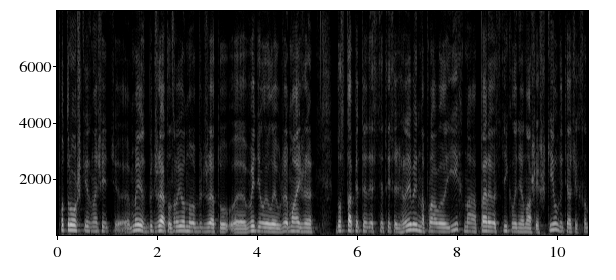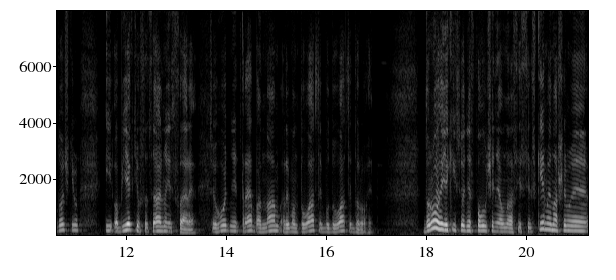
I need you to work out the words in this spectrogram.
потрошки. Значить, е, ми з бюджету, з районного бюджету виділили вже майже до 150 тисяч гривень, направили їх на переостіклення наших шкіл, дитячих садочків і об'єктів соціальної сфери. Сьогодні треба нам ремонтувати, будувати дороги. Дороги, які сьогодні сполучення у нас із сільськими нашими е,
